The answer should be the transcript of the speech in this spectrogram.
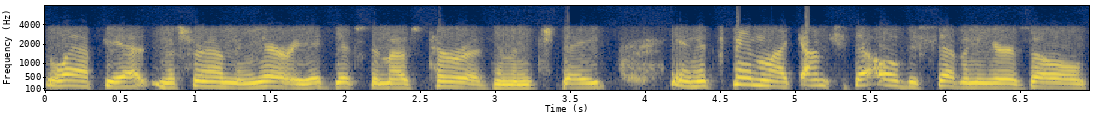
Lafayette and the surrounding area it gets the most tourism in the state. And it's been like I'm still over 70 years old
